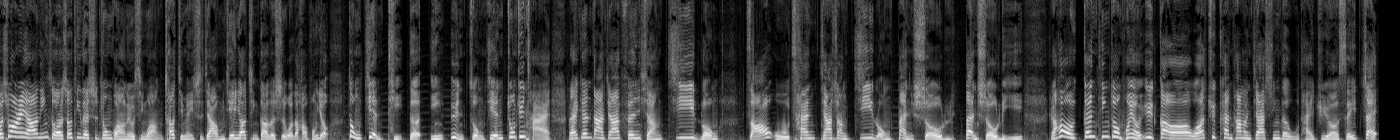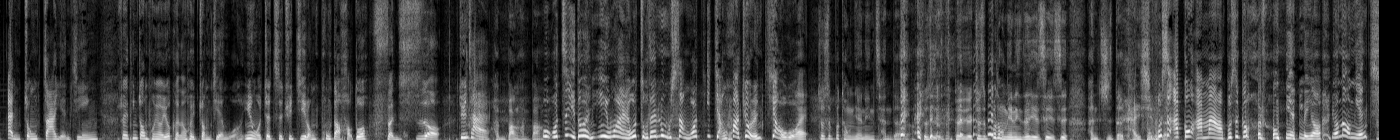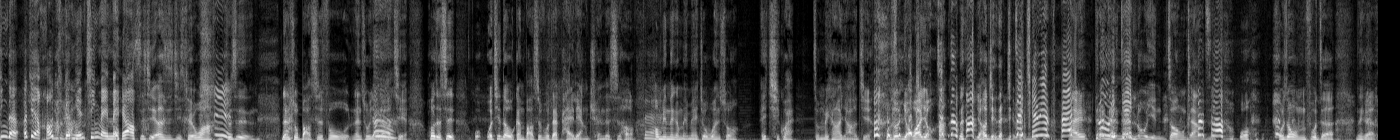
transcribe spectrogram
我是王仁瑶，您所收听的是中广流行网《超级美食家》。我们今天邀请到的是我的好朋友洞见体的营运总监钟君才，来跟大家分享基隆早午餐加上基隆伴手礼伴手礼。然后跟听众朋友预告哦，我要去看他们家新的舞台剧哦，谁在暗中眨眼睛？所以听众朋友有可能会撞见我，因为我这次去基隆碰到好多粉丝哦。君彩，很棒很棒，我我自己都很意外，我走在路上，我一讲话就有人叫我，哎，就是不同年龄层的，就是 对对，就是不同年龄这件事情是很值得开心的。不是阿公阿妈，不是跟我同年龄哦，有那种年轻的，而且好几个年轻美眉哦，十几二十几岁，哇，就是。认出宝师傅，认出瑶瑶姐，呃、或者是我，我记得我跟宝师傅在排两拳的时候，后面那个妹妹就问说：“哎、欸，奇怪，怎么没看到瑶瑶姐？” 我说：“有啊，有啊，瑶姐在前面，在前面拍，在在录影中这样子。”我我说我们负责那个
